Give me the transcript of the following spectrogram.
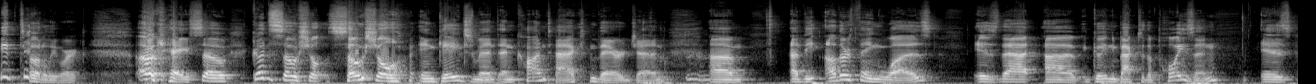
it totally worked. Okay, so good social social engagement and contact there, Jen. Mm-hmm. Um, uh, the other thing was is that uh, going back to the poison is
